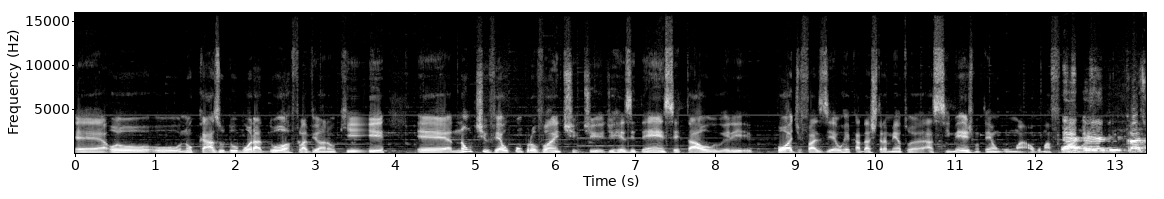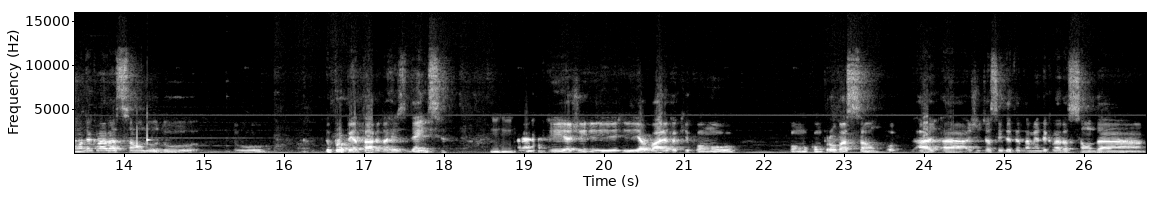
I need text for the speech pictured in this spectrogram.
É, o, o, no caso do morador, Flaviano, que é, não tiver o comprovante de, de residência e tal, ele pode fazer o recadastramento assim mesmo? Tem alguma, alguma forma? É, ele traz uma declaração do, do, do, do proprietário da residência uhum. né? e, a gente, e é válido aqui como, como comprovação. A, a, a, gente aceita até também a declaração da,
